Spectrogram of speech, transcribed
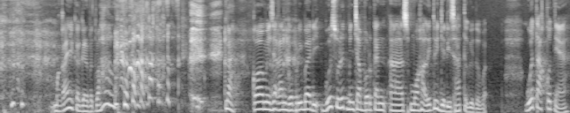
Makanya kagak dapat pahala. nah, kalau misalkan gue pribadi, gue sulit mencampurkan uh, semua hal itu jadi satu gitu, pak. Gue takutnya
